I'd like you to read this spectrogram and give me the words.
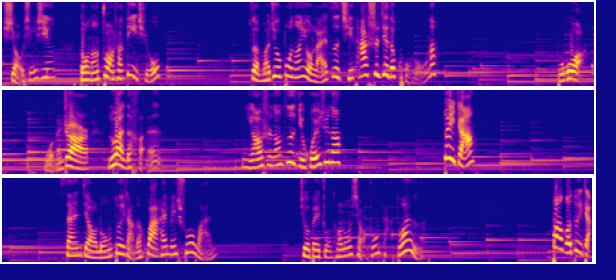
小行星都能撞上地球。”怎么就不能有来自其他世界的恐龙呢？不过，我们这儿乱得很。你要是能自己回去呢？队长，三角龙队长的话还没说完，就被肿头龙小钟打断了。报告队长，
